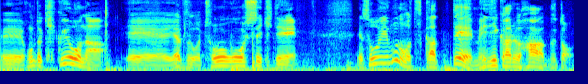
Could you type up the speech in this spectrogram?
えー、ほんと効くような、えー、やつを調合してきて、そういうものを使って、メディカルハーブと、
